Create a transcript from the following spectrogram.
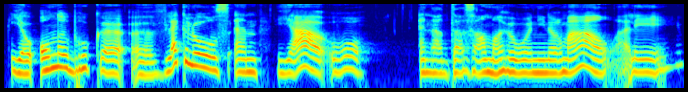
jouw onderbroeken uh, vlekkeloos. En ja, oh, en dat, dat, is allemaal gewoon niet normaal. Allee,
